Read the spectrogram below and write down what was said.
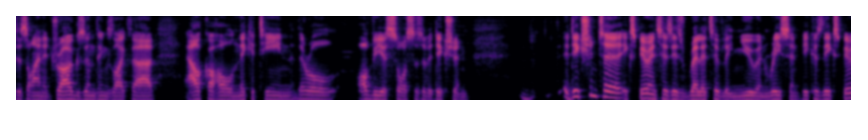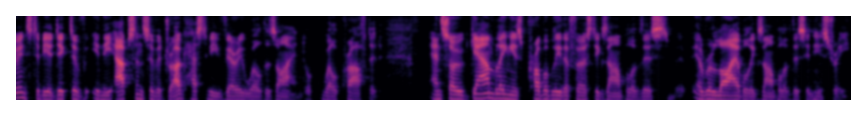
designer drugs and things like that, alcohol, nicotine, they're all obvious sources of addiction addiction to experiences is relatively new and recent because the experience to be addictive in the absence of a drug has to be very well designed or well crafted. And so gambling is probably the first example of this, a reliable example of this in history.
